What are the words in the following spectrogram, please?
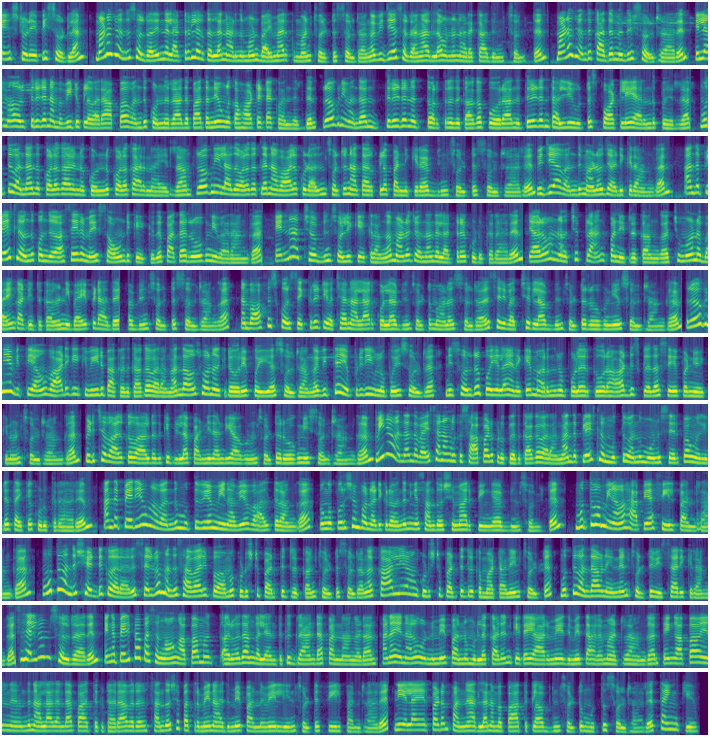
Friends today எபிசோடில் மனோஜ் வந்து சொல்கிறாரு இந்த லெட்டரில் இருக்கிறதெல்லாம் நடந்துருமோன்னு பயமாக இருக்குமான்னு சொல்லிட்டு சொல்கிறாங்க விஜயா சொல்கிறாங்க அதெல்லாம் ஒன்றும் நடக்காதுன்னு சொல்லிட்டு. மனோஜ் வந்து கதை மாதிரி சொல்கிறாரு இல்லைம்மா ஒரு திருடன் நம்ம வீட்டுக்குள்ளே வர. அப்பா வந்து கொண்டுறா அதை பார்த்தோன்னே உங்களுக்கு ஹார்ட் அட்டாக் வந்துடுது ரோகிணி வந்து அந்த திருடனை துரத்துறதுக்காக போகிறா அந்த திருடன் தள்ளி விட்டு ஸ்பாட்லேயே இறந்து போயிடுறா. முத்து வந்து அந்த கொலகாரனை கொண்டு கொலகாரன் ஆயிடுறான் ரோகிணி இல்லாத உலகத்துல நான் வாழக்கூடாதுன்னு சொல்லிட்டு நான் தற்கொலை பண்ணிக்கிறேன் அப்படின்னு சொல்லிட்டு சொல்கிறாரு விஜயா வந்து மனோஜ் அடிக்கிறாங்க. அந்த பிளேஸில் வந்து கொஞ்சம் அசைகிற மாதிரி சவுண்ட் கேக்குது. பார்த்தா ரோகிணி வராங்க. என்னாச்சு அப்படின்னு சொல்லி கேட்குறாங்க மனோஜ் வந்து அந்த லெட்டரை கொடுக்குறாரு. யாரோ உன்னை வச்சு ப்ராங்க் பண்ணிட்டு இருக்காங்க சும்மா உன்னை பயம் காட்டிட்டு இருக்காங்க நீ பயப்படாத அப்படின்னு சொல்லிட்டு சொல்றாங்க. நம்ம ஆஃபீஸ்க்கு ஒரு செக்யூரிட்டி வச்சா நல்லா இருக்கும்ல அப்படின்னு சொல்லிட்டு மனோஜ் சொல்றாரு. சரி வச்சிடலாம் அப்படின்னு சொல்லிட்டு ரோகிணியும் சொல்றாங்க. ரோகிணியும் வித்யாவும் வாடகைக்கு வீடு பார்க்கறதுக்காக வராங்க. அந்த ஹவுஸ் ஓனர் கிட்ட ஒரே பொய்யா சொல்றாங்க. வித்யா எப்படி இவ்வளோ பொய் சொல்ற? நீ சொல்ற பொய்யெல்லாம் எனக்கே மறந்துடும் போல இருக்கு. ஒரு ஹார்ட் டிஸ்க்ல தான் சேவ் பண்ணி வைக்கணும்னு சொல்றாங்க. பிடிச்ச வாழ்க்கை வாழ்றதுக்கு இப்படிலாம் பண்ணி தாண்டி ஆகணும்னு சொல்லிட்டு ரோகிணி சொல்கிறாங்க மீனா வந்து அந்த வயசானவங்களுக்கு சாப்பாடு கொடுக்கறதுக்காக வராங்க. அந்த பிளேஸில் முத்து வந்து மூணு செருப்பு அவங்க கிட்ட தைக்க கொடுக்குறாரு. அந்த பெரியவங்க வந்து முத்துவையும் மீனாவையும் வாழ்த்துறாங்க. உங்கள் புருஷன் பொண்ணாடி கூட வந்து நீங்கள் சந்தோஷமாக இருப்பீங்க அப்படின்னு சொல்லிட்டு முத்துவும் மீனாவும் ஹாப்பியாக ஃபீல் பண்ணுறாங்க முத்து வந்து ஷெட்டுக்கு வராரு. செல்வம் வந்து சவாரி போகாமல் குடிச்சிட்டு படுத்துட்டு இருக்கான்னு சொல்லிட்டு சொல்கிறாங்க காலையே அவன் குடிச்சிட்டு படுத்துட்டு இருக்க மாட்டானேன்னு சொல்லிட்டு முத்து வந்து அவனை என்னன்னு சொல்லிட்டு விசாரிக்கிறாங்க. செல்வம் சொல்றாரு எங்க பெரியப்பா பசங்க அவங்க அப்பா அம்மா அறுபதாம் கல்யாணத்துக்கு கிராண்டா பண்ணாங்கடா. ஆனா என்னால ஒண்ணுமே பண்ண முடியல. கடன் கேட்டா யாருமே எதுவுமே தர மாட்டுறாங்க எங்க அப்பா என்னை வந்து நல்லா தாண்டா பாத்துக்கிட்டாரு. அவர் சந்தோஷப்பத்திரமே நான் எதுவுமே பண்ணவே இல்லைன்னு சொல்லிட்டு ஃபீல் பண்றாரு. நீ எல்லா ஏற்பாடும் பண்ண. அதெல்லாம் நம்ம பாத்துக்கலாம் அப்படின்னு சொல்லிட்டு முத்து சொல்றாரு. தேங்க்யூ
